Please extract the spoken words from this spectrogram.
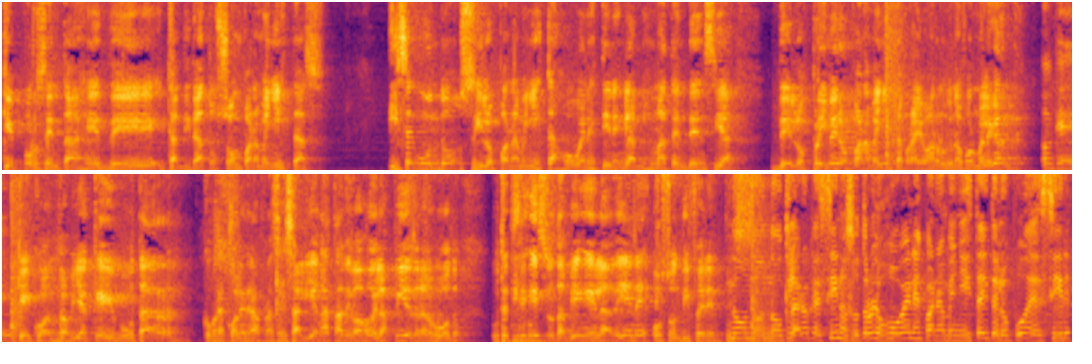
¿qué porcentaje de candidatos son panameñistas? Y segundo, si los panameñistas jóvenes tienen la misma tendencia de los primeros panameñistas, para llamarlo de una forma elegante. Ok. Que cuando había que votar, ¿cómo era, ¿cuál era la frase? Salían hasta debajo de las piedras los votos. ¿Usted tiene eso también en el ADN o son diferentes? No, no, no, claro que sí. Nosotros los jóvenes panameñistas, y te lo puedo decir,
